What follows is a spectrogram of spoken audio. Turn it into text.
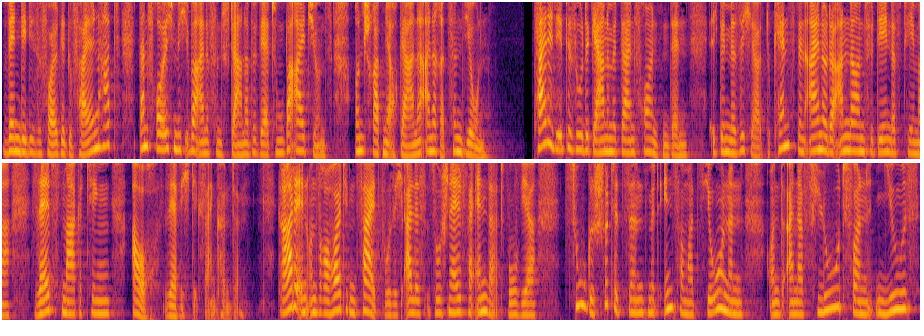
Wenn dir diese Folge gefallen hat, dann freue ich mich über eine 5-Sterne-Bewertung bei iTunes und schreib mir auch gerne eine Rezension. Teile die Episode gerne mit deinen Freunden, denn ich bin mir sicher, du kennst den einen oder anderen, für den das Thema Selbstmarketing auch sehr wichtig sein könnte. Gerade in unserer heutigen Zeit, wo sich alles so schnell verändert, wo wir zugeschüttet sind mit Informationen und einer Flut von News,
